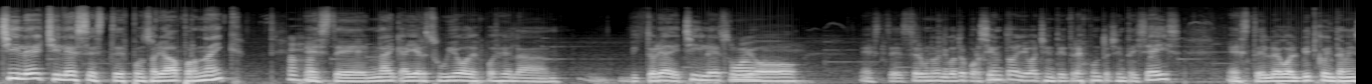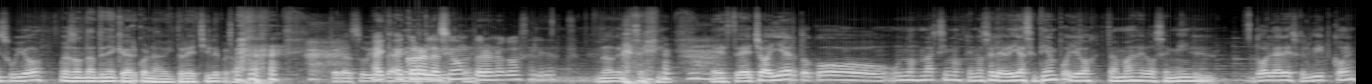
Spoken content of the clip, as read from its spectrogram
Chile. Chile es este, sponsoriado por Nike. Este, Nike ayer subió después de la victoria de Chile, subió este, 0.24%, llegó a 83.86%. Este, luego el Bitcoin también subió. Eso no tiene que ver con la victoria de Chile, pero, pero subió hay, Hay correlación, pero no causalidad. No, no sé. Este, de hecho, ayer tocó unos máximos que no se le veía hace tiempo. Llegó hasta más de 12 mil dólares el Bitcoin.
